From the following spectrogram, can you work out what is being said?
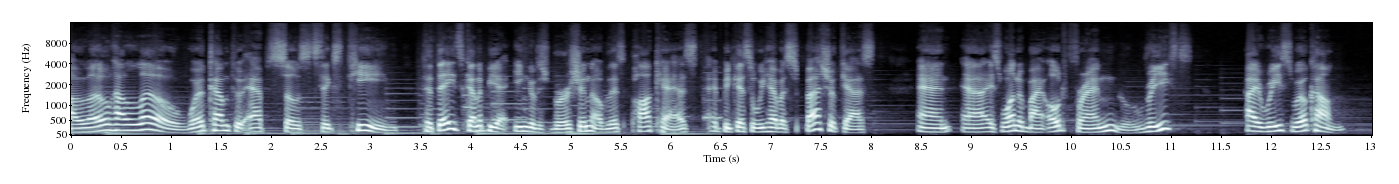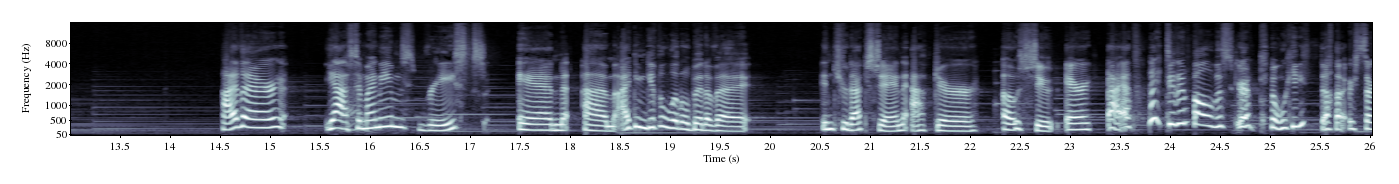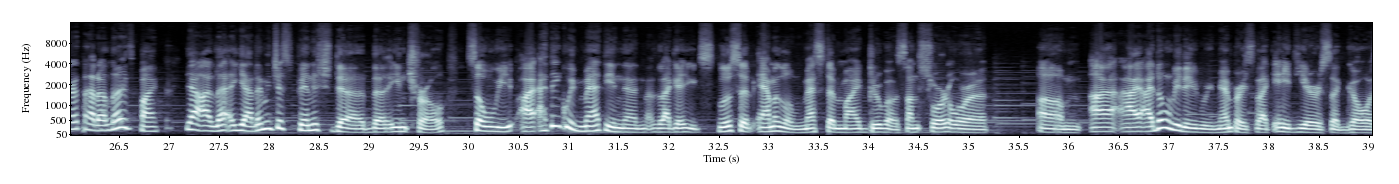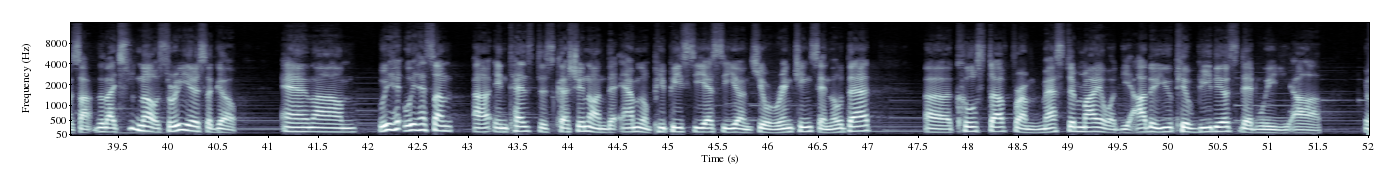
Hello, hello. Welcome to episode 16. Today is going to be an English version of this podcast uh, because we have a special guest and uh, it's one of my old friend, Reese. Hi, Reese. Welcome. Hi there. Yeah, so my name's Reese and um, I can give a little bit of a introduction after Oh shoot, Eric! I, I didn't follow the script. Can we start, start that? No, it's fine. Yeah, let, yeah. Let me just finish the the intro. So we, I, I think we met in an, like an exclusive Amazon mastermind group of some sort, or um, I, I, I don't really remember. It's like eight years ago or something. Like no, three years ago, and um, we we had some uh, intense discussion on the Amazon PPC SEO and geo rankings and all that uh, cool stuff from mastermind or the other YouTube videos that we uh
